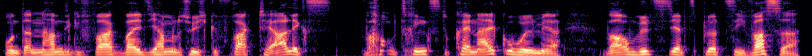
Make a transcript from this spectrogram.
Und dann haben die gefragt, weil sie haben natürlich gefragt, hey Alex, warum trinkst du keinen Alkohol mehr? Warum willst du jetzt plötzlich Wasser?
